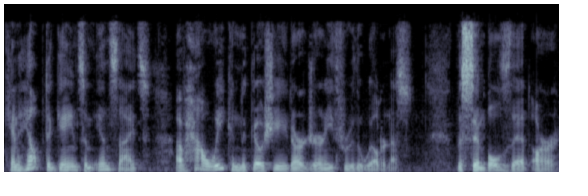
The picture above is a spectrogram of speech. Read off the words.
can help to gain some insights of how we can negotiate our journey through the wilderness. The symbols that are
